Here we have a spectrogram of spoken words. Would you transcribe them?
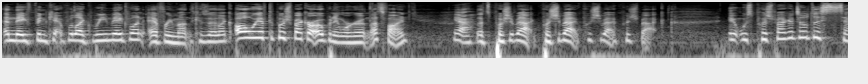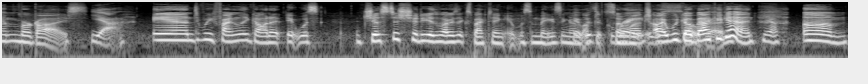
and they've been like we made one every month because they're like, oh, we have to push back our opening. We're going, that's fine. yeah, Let's push it back, push it back, push it back, push it back. It was pushed back until December, guys, yeah, and we finally got it. It was just as shitty as I was expecting. It was amazing. I It loved was it so great. much. I would go back good. again. yeah, Um,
